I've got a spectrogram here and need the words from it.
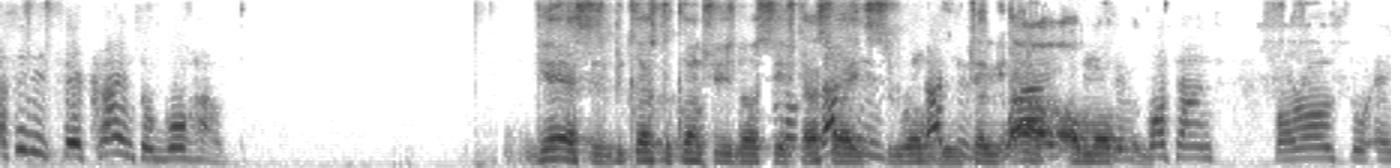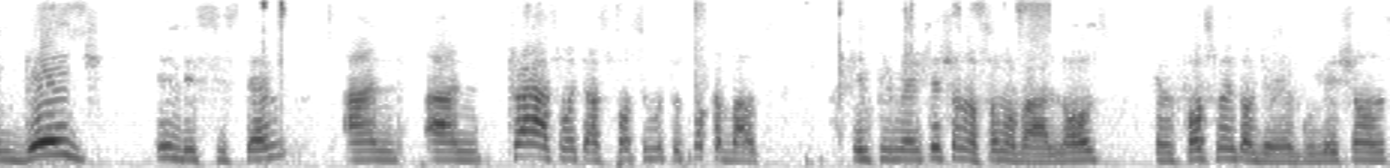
As if it's a crime to go out. Yes, it's because the country is not safe. That's that why is, it's wrong. That is tell you, ah, it's important for us to engage in the system and and try as much as possible to talk about implementation of some of our laws, enforcement of the regulations,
